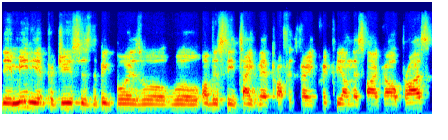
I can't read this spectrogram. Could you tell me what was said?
the immediate producers, the big boys, will, will obviously take their profits very quickly on this high gold price.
